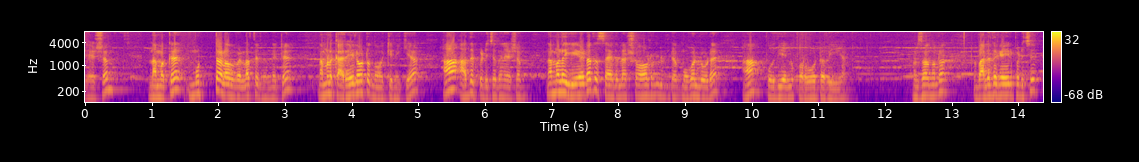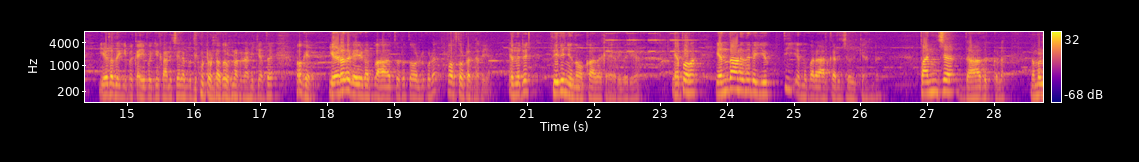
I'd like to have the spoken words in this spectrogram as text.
ശേഷം നമുക്ക് മുട്ടളവ് വെള്ളത്തിൽ നിന്നിട്ട് നമ്മൾ കരയിലോട്ട് നോക്കി നിൽക്കുക. ആ അത് പിടിച്ചതിന് ശേഷം നമ്മൾ ഇടത് സൈഡിലെ ഷോൾഡറിന്റെ മുകളിലൂടെ ആ പൊതിയങ്ങ് പുറകോട്ട് എറിയുക മനസ്സിലാവുന്നുണ്ട്? വലത് കൈയിൽ പിടിച്ച് ഇടത് ഇപ്പോൾ കൈ പൊക്കി കാണിച്ചു തരാൻ ബുദ്ധിമുട്ടുണ്ട് അതുകൊണ്ടാണ് കാണിക്കാത്തത്. ഓക്കെ ഇടത് കൈയുടെ ഭാഗത്തോട്ട് തോളിൽ കൂടെ പുറത്തോട്ടൊക്കെ അറിയാം എന്നിട്ട് തിരിഞ്ഞു നോക്കാതെ കയറി വരിക. അപ്പോൾ എന്താണ് ഇതിന്റെ യുക്തി എന്ന് പല ആൾക്കാരും ചോദിക്കാറുണ്ട്. പഞ്ചധാതുക്കൾ നമ്മൾ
